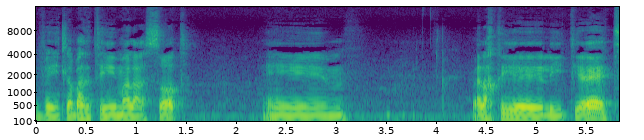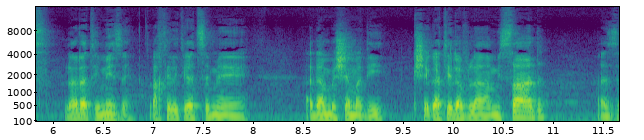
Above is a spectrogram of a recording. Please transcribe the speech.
והתלבטתי מה לעשות. והלכתי להתייעץ, לא ידעתי מי זה, הלכתי להתייעץ עם אדם בשם עדי. כשהגעתי אליו למשרד, אז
